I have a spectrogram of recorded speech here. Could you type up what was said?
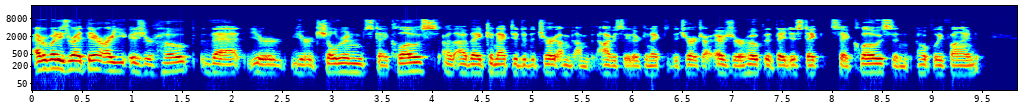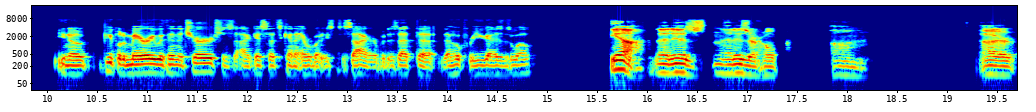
everybody's right there. Are you? Is your hope that your your children stay close? Are, are they connected to the church? I'm, I'm, obviously, they're connected to the church. Is your hope that they just stay stay close and hopefully find, you know, people to marry within the church? Is I guess that's kind of everybody's desire. But is that the the hope for you guys as well? Yeah, that is that is our hope. Um, our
